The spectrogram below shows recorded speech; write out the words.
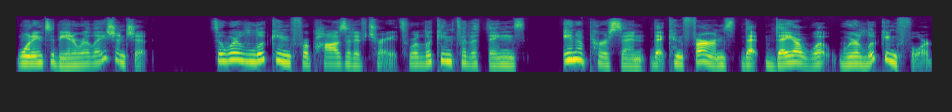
wanting to be in a relationship. So we're looking for positive traits. We're looking for the things in a person that confirms that they are what we're looking for.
